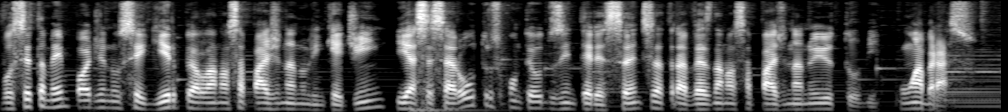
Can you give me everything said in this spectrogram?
Você também pode nos seguir pela nossa página no LinkedIn e acessar outros conteúdos interessantes através da nossa página no YouTube. Um abraço.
